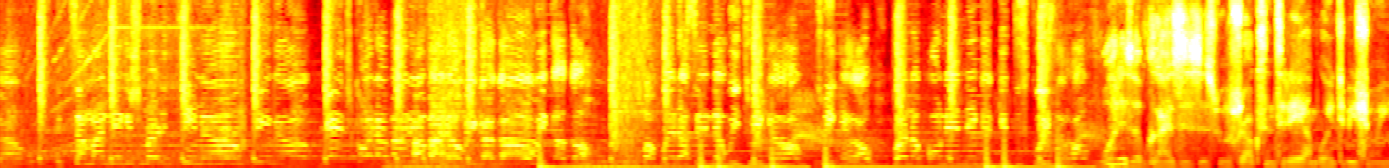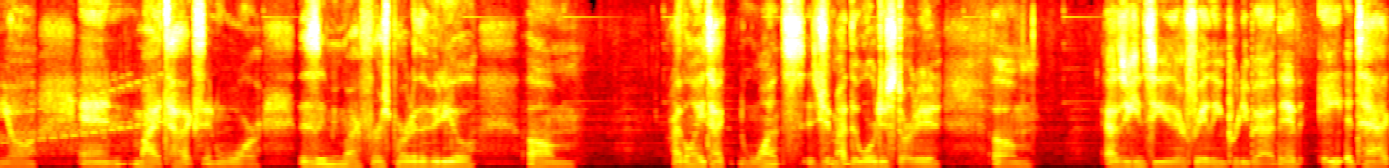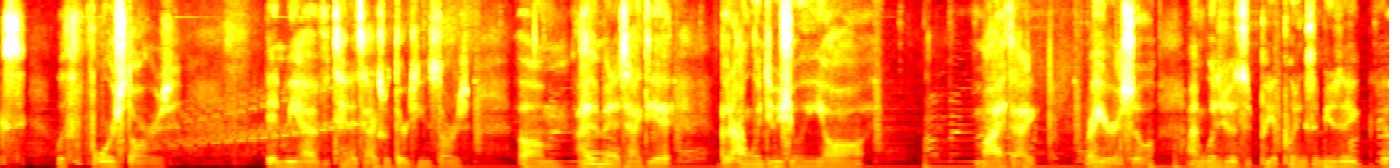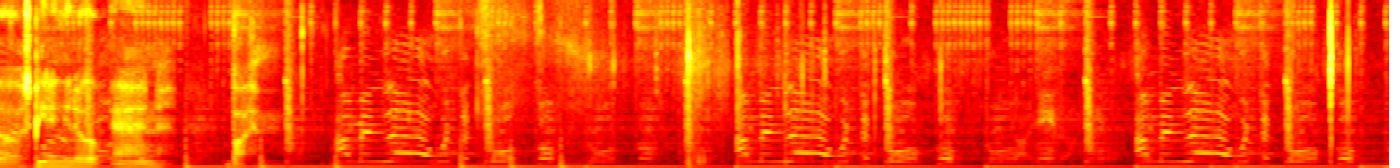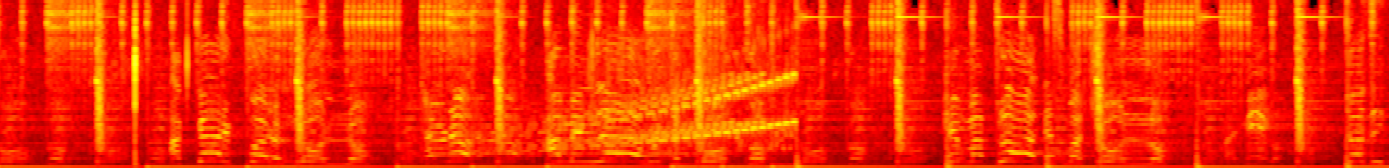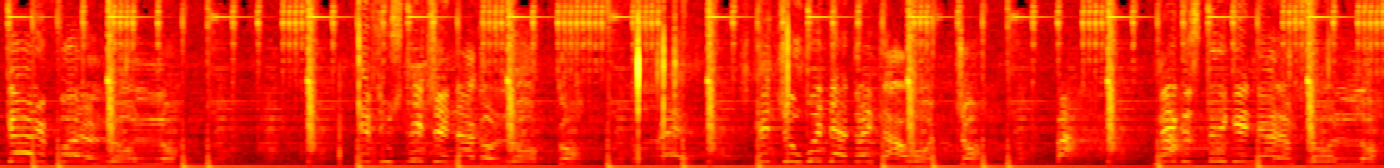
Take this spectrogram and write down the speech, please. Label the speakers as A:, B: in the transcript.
A: yo. And tell my niggas murder team, yo. Team, yo. Bitch, caught up about a week ago, week ago. Fuck with us and then we tweaking, ho. Tweaking, ho. Run up on that nigga, get the squeezing, ho.
B: What is up, guys? This is Swooshrocks, and today I'm going to be showing y'all and my attacks in war. This is gonna be my first part of the video. Um, I've only attacked once. It's just, my, the war just started. Um, as you can see, they're failing pretty bad. They have eight attacks with four stars, and we have ten attacks with 13 stars. Um, I haven't been attacked yet, but I'm going to be showing y'all my attack right here. So I'm going to be putting some music, uh, speeding it up, and bye.
C: I got it for the. Coco. Hit my plug, that's my cholo. Cause he got it for the lolo. If you snitching, I go loco. Hit you with that 38. Niggas thinking that I'm solo.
